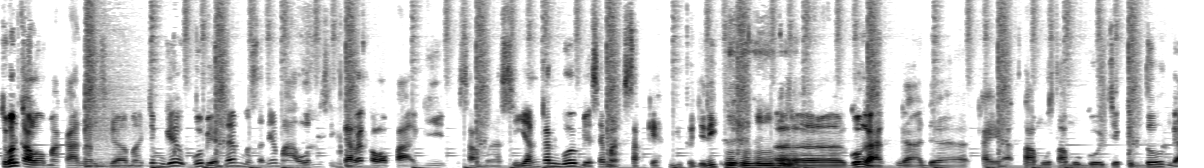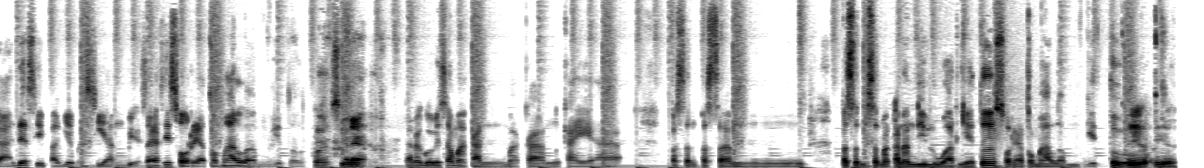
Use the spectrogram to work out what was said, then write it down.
Cuman kalau makanan segala macem, gue gue biasanya mesennya malam sih, karena kalau pagi sama siang kan gue biasanya masak ya gitu. Jadi Mhm. eh gue nggak nggak ada kayak tamu-tamu Gojek itu nggak ada sih pagi sama siang biasanya sih sore atau malam gitu see. karena karena gue bisa makan makan kayak pesan-pesan pesan-pesan makanan di luarnya itu sore atau malam gitu Iya, iya.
